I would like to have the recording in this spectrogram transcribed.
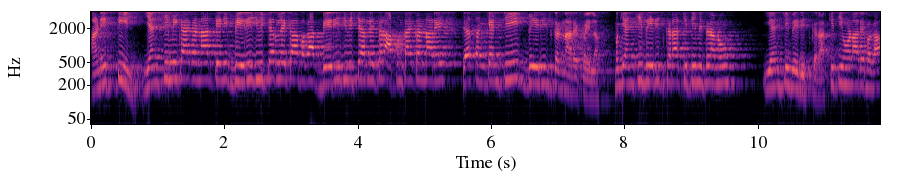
आणि तीन. यांची मी काय करणार? त्यांनी बेरीज विचारले का? बघा बेरीज विचारले तर आपण काय करणार आहे? त्या संख्यांची बेरीज करणार आहे पहिला. मग यांची बेरीज करा किती मित्रांनो? यांची बेरीज करा. किती होणार आहे बघा?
